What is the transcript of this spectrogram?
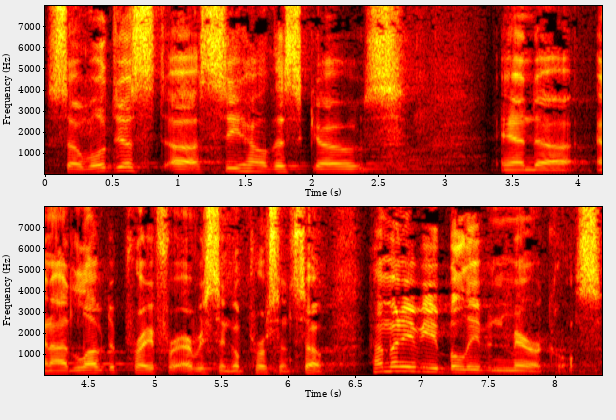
So we'll just uh, see how this goes, and uh, and I'd love to pray for every single person. So how many of you believe in miracles?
